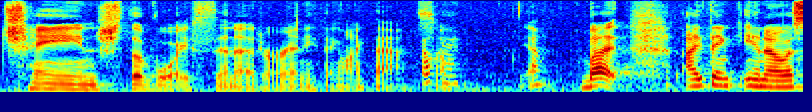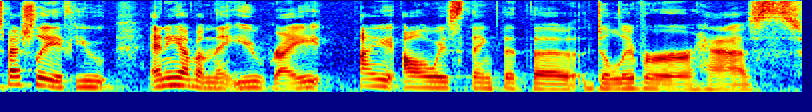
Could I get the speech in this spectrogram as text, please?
change the voice in it or anything like that. So, Okay. Yeah. But I think, you know, especially if you, any of them that you write, I always think that the deliverer has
